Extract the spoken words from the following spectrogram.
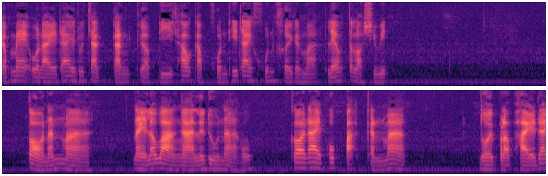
กับแม่โอไลได้รู้จักกันเกือบดีเท่ากับคนที่ได้คุ้นเคยกันมาแล้วตลอดชีวิต ต่อนนั้นมาในระหว่างงานฤดูหนาว ก็ได้พบปะกันมาก โดยประภัยได้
